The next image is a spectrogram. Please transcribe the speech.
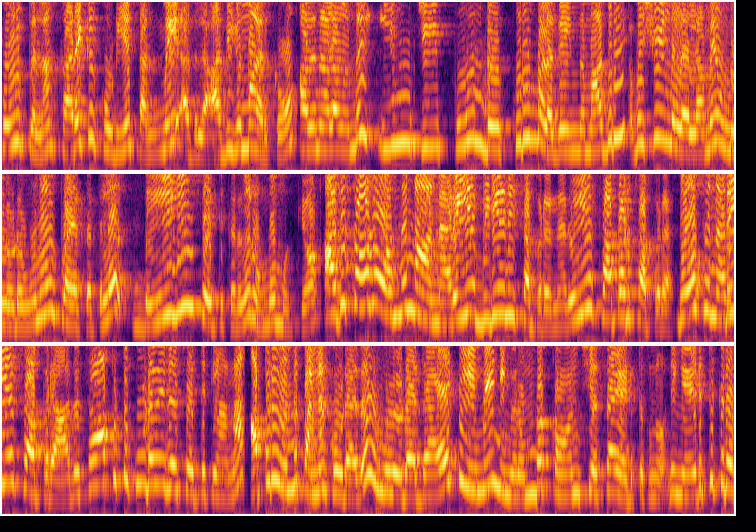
கொழுப்பெல்லாம் கரைக்கக்கூடிய தன்மை அதுல அதிகமா இருக்கும். அதனால வந்து இஞ்சி பூண்டு குறுமிளகு இந்த மாதிரி விஷயங்கள் எல்லாமே உங்களோட உணவு பழக்கத்துல டெய்லியும் சேர்த்துக்கிறது ரொம்ப முக்கியம். அதுக்காக வந்து நான் நிறைய பிரியாணி சாப்பிடுறேன். நிறைய சாப்பாடு சாப்பிடுறேன். தோசை நிறைய சாப்பிடுறேன். அதை சாப்பிட்டு கூடவே இதை சேர்த்துக்கலாம்னா அப்படி வந்து பண்ணக்கூடாது. உங்களோட டயட்டையுமே நீங்க ரொம்ப கான்சியஸா எடுத்துக்கணும். நீங்க எடுத்துக்கிற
